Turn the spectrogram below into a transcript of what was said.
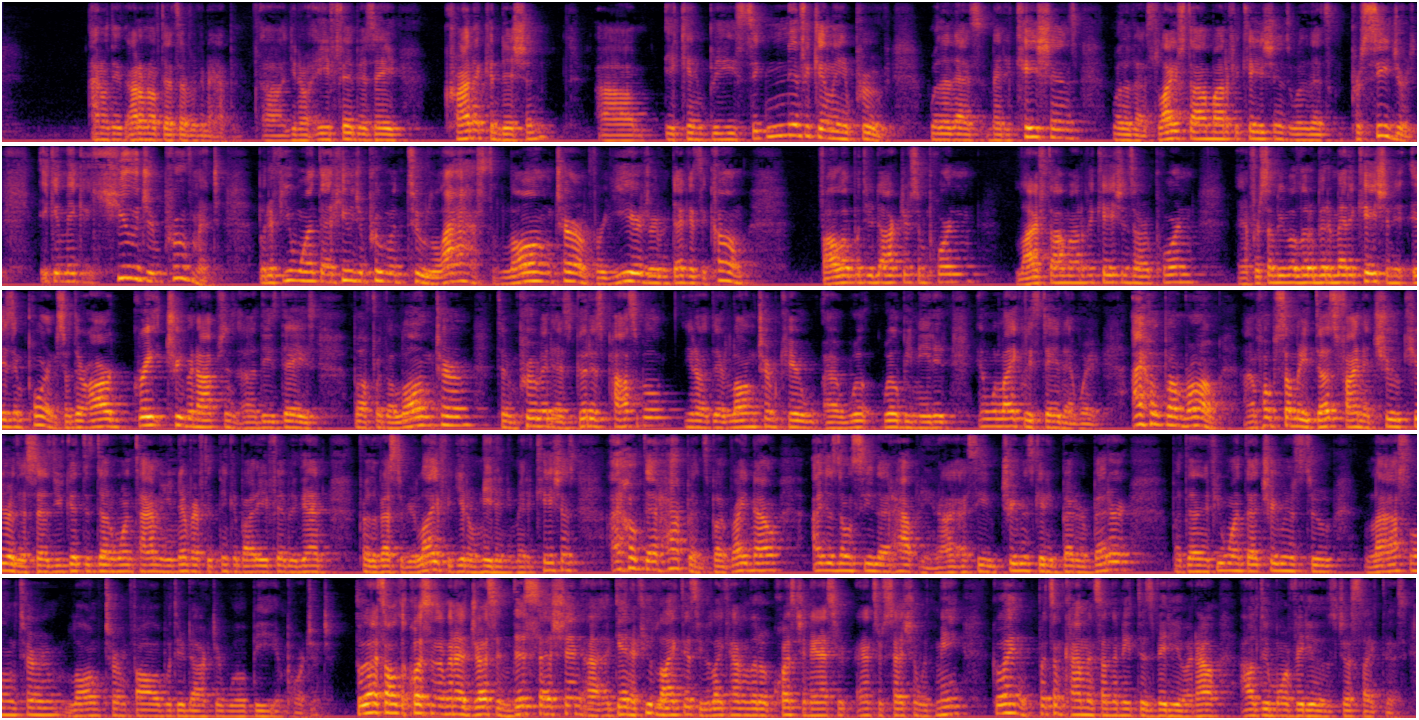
I don't think, I don't know if that's ever going to happen. Uh, you know, AFib is a chronic condition. um, it can be significantly improved, whether that's medications, whether that's lifestyle modifications, whether that's procedures. It can make a huge improvement. But if you want that huge improvement to last long term for years or even decades to come, follow up with your doctor is important. Lifestyle modifications are important. And for some people, a little bit of medication is important. So there are great treatment options uh, these days. But for the long term, to improve it as good as possible, you know, their long-term care uh, will, will be needed and will likely stay that way. I hope I'm wrong. I hope somebody does find a true cure that says you get this done one time and you never have to think about AFib again for the rest of your life and you don't need any medications. I hope that happens. But right now, I just don't see that happening. I, I see treatments getting better and better. But then if you want that treatment to last long-term, long-term follow-up with your doctor will be important. So that's all the questions I'm going to address in this session. Uh, again, if you like this, if you like having a little question answer answer session with me, go ahead and put some comments underneath this video and I'll I'll do more videos just like this.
